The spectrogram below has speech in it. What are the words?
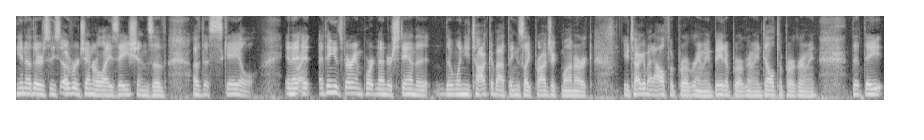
You know there's these overgeneralizations of of the scale. And Right. I, I think it's very important to understand that that when you talk about things like project monarch you talk about alpha programming beta programming delta programming that they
